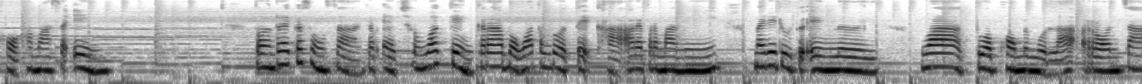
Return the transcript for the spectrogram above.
ขอขมาซะเองตอนแรกก็สงสารกับแอบชมว่าเก่งกล้าบอกว่าตำรวจเตะขาอะไรประมาณนี้ไม่ได้ดูตัวเองเลย ว่าตัวพองไปหมดละร้อนจ้า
